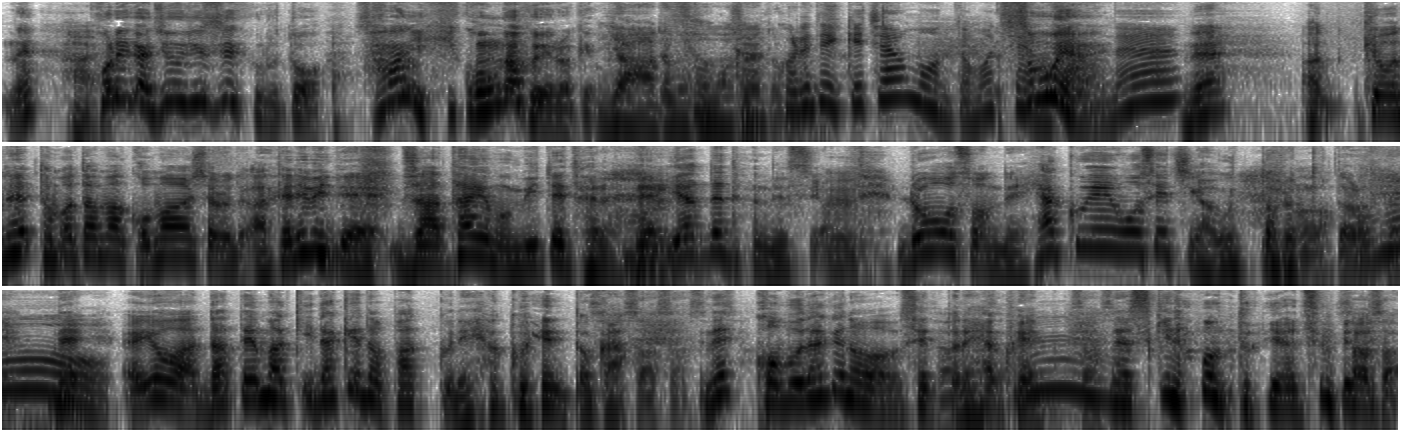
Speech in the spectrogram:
ね、はい。これが充実してくるとさらに非婚が増えるわけよ。いやーでもほそうんまそうやこれでいけちゃうもんと思っちゃいますよね。ねあ今日ねたまたまコマーシャルであテレビで 「ザ・タイム見てたらね、うんやってたんですよ、うん。ローソンで100円おせちが売っとると。でー。要は伊達巻きだけのパックで100円とか昆布だけのセットで100円。そうね好きなもん取り集めて。そうそう。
